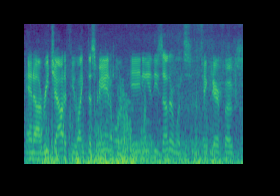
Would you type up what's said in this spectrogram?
and uh, reach out if you like this van or any of these other ones. Take care, folks.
